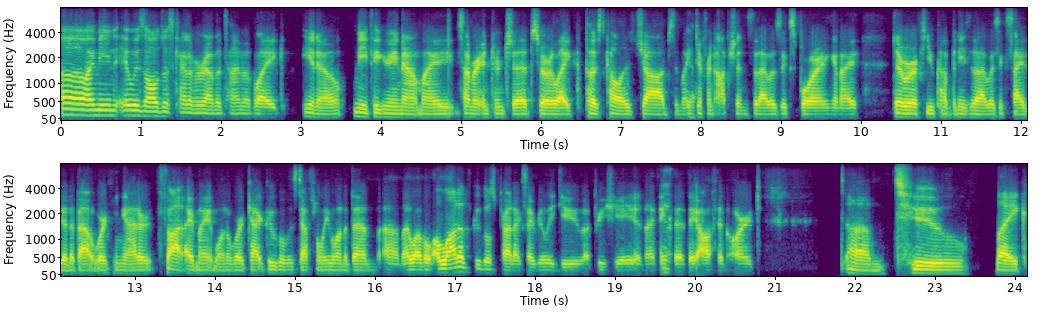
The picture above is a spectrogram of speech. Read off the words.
Oh, I mean, it was all just kind of around the time of like, you know, me figuring out my summer internships or like post college jobs and like Yeah. different options that I was exploring. And I, there were a few companies that I was excited about working at or thought I might want to work at. Google was definitely one of them. Um, I love a, a lot of Google's products. I really do appreciate, and I think that they often aren't um, too like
